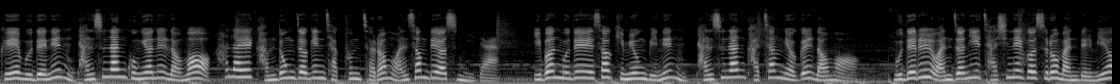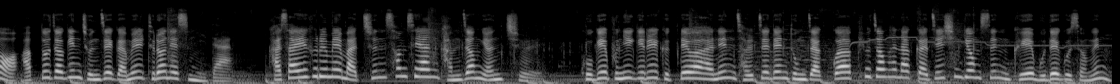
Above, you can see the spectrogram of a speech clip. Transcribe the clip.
그의 무대는 단순한 공연을 넘어 하나의 감동적인 작품처럼 완성되었습니다. 이번 무대에서 김용빈은 단순한 가창력을 넘어 무대를 완전히 자신의 것으로 만들며 압도적인 존재감을 드러냈습니다. 가사의 흐름에 맞춘 섬세한 감정 연출, 곡의 분위기를 극대화하는 절제된 동작과 표정 하나까지 신경 쓴 그의 무대 구성은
